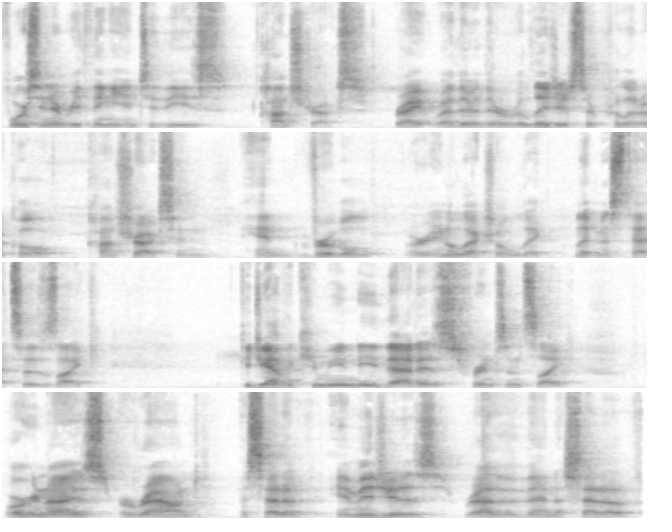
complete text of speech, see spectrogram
forcing everything into these constructs, right? Whether they're religious or political constructs and, and verbal or intellectual lit- litmus tests is like, could you have a community that is, for instance, like organized around a set of images rather than a set of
